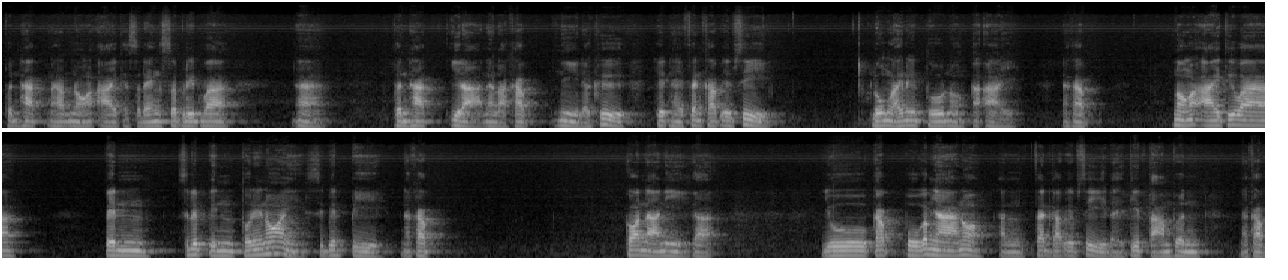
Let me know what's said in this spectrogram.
เพิ่นฮักนะครับน้องอายก็แสดงสปิริตว่าอ่า พิ่นฮักอีหลานั่นแหละครับ นี่ก็คือเฮ็ดให้แฟนคลับ FC หลงไหลในตัวน้องอาอนะครับน้องอาอถือว่าเป็นศิลปินตัวน้อยๆ11 ปีนะครับก่อนหน้านี้ก็อยู่กับปู่กับยาเนาะท่านแฟนคลับ FC ได้ติดตามเพิ่นนะครับ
